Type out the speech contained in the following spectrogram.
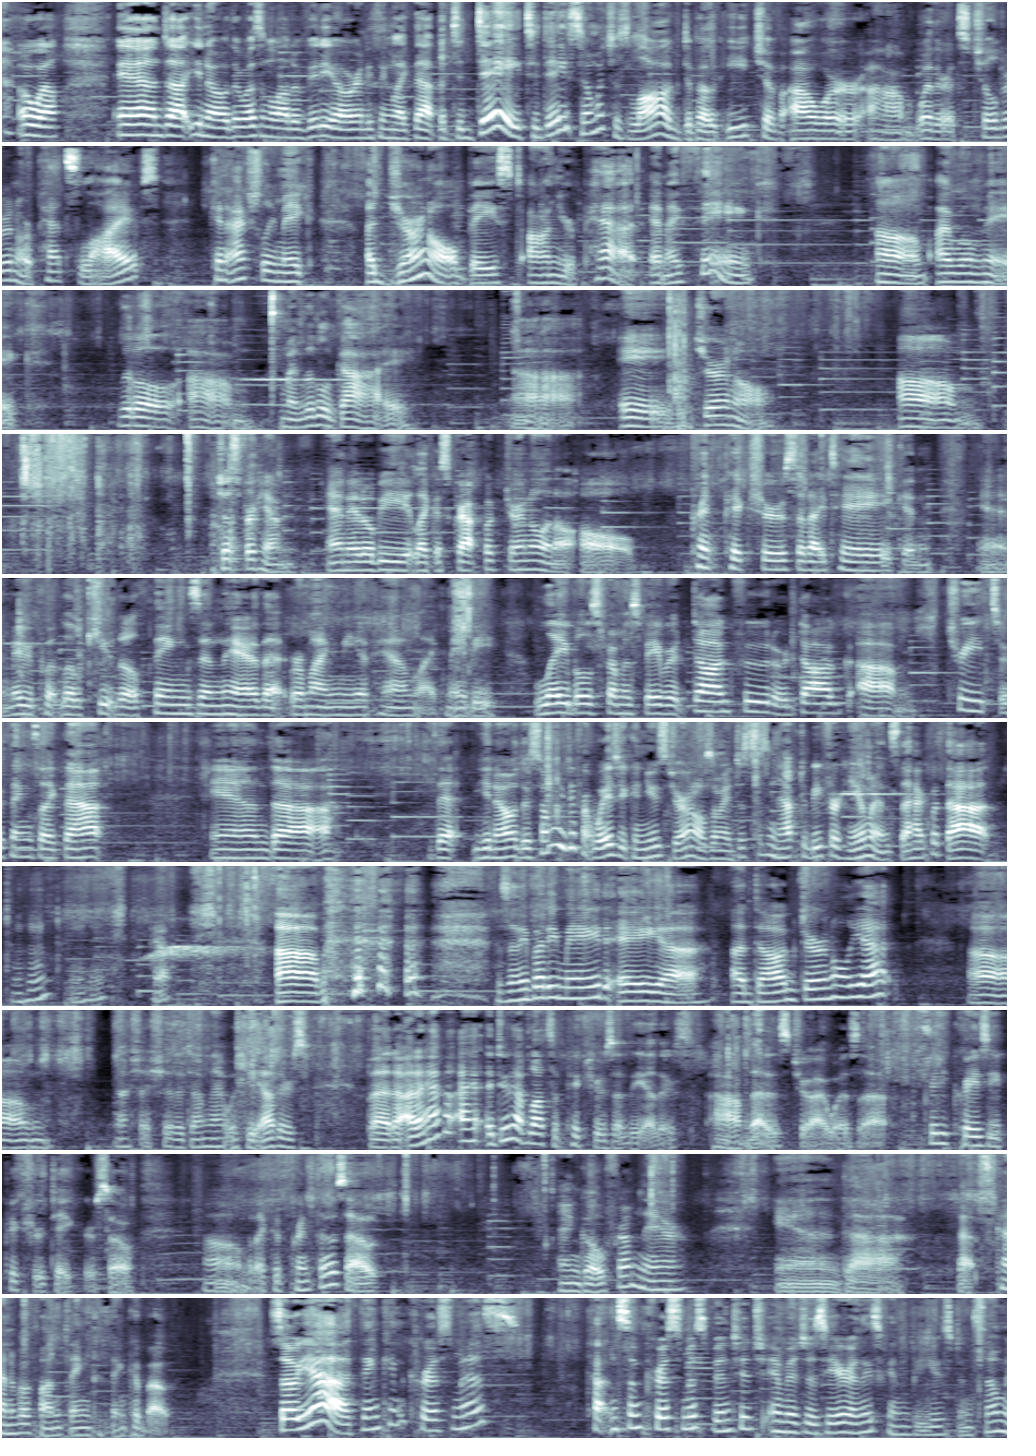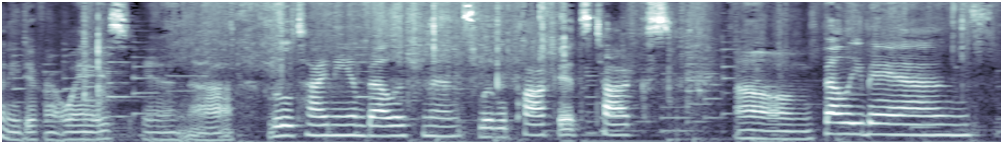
oh well. And, uh, you know, there wasn't a lot of video or anything like that. But today, today, so much is logged about each of our, um, whether it's children or pets' lives. You can actually make a journal based on your pet. And I think um, I will make little um, my little guy uh, a journal um, just for him, and it'll be like a scrapbook journal, and I'll, I'll, print pictures that I take, and and maybe put little cute little things in there that remind me of him, like maybe labels from his favorite dog food or dog um, treats or things like that, and. Uh, that you know there's so many different ways you can use journals. I mean it just doesn't have to be for humans. The heck with that. Mm-hmm, mm-hmm, yeah. Um, has anybody made a, uh, a dog journal yet? Um, gosh i should have done that with the others but I have I do have lots of pictures of the others. Um, that is true. I was a pretty crazy picture taker, so um, but I could print those out and go from there, and uh, that's kind of a fun thing to think about. So yeah, thinking Christmas, cutting some Christmas vintage images here, and these can be used in so many different ways in uh, little tiny embellishments, little pockets, tucks, um, belly bands,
